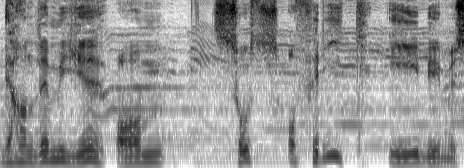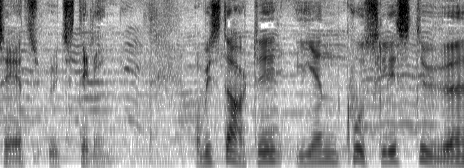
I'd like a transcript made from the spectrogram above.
Det handler mye om SOS og frik i Bymuseets utstilling. Og vi starter i en koselig stue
